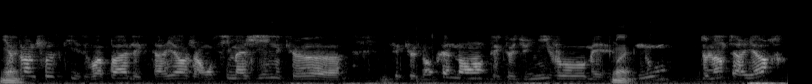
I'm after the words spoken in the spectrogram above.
Il y a Ouais. plein de choses qui se voient pas de l'extérieur. Genre, on s'imagine que euh, c'est que de l'entraînement, c'est que du niveau. Mais Ouais. nous, de l'intérieur,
